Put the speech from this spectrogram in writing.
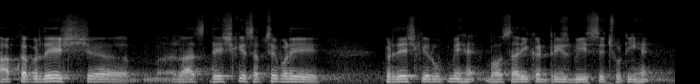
आपका प्रदेश, राज, देश के सबसे बड़े प्रदेश के रूप में है। बहुत सारी कंट्रीज़ भी इससे छोटी हैं।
